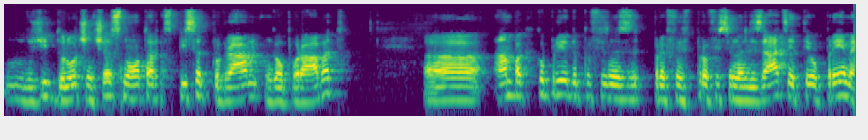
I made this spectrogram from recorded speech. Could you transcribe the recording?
vložiti določen čas noter, spisati program in ga uporabiti. Uh, ampak, ko pride do profesionalizacije te opreme,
